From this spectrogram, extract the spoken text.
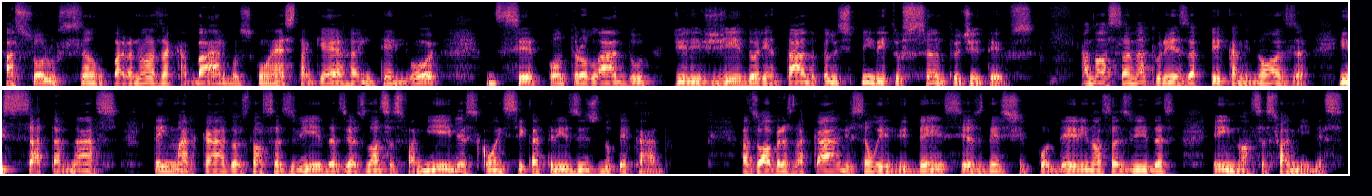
a solução para nós acabarmos com esta guerra interior, de ser controlado, dirigido, orientado pelo Espírito Santo de Deus. A nossa natureza pecaminosa e Satanás tem marcado as nossas vidas e as nossas famílias com as cicatrizes do pecado. As obras da carne são evidências deste poder em nossas vidas e em nossas famílias.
